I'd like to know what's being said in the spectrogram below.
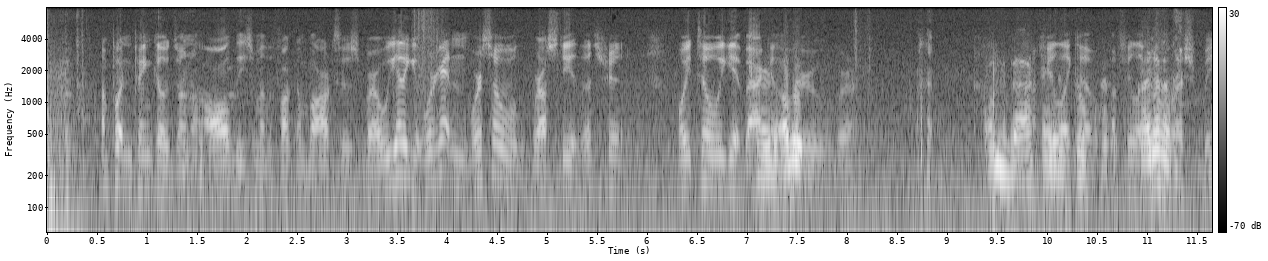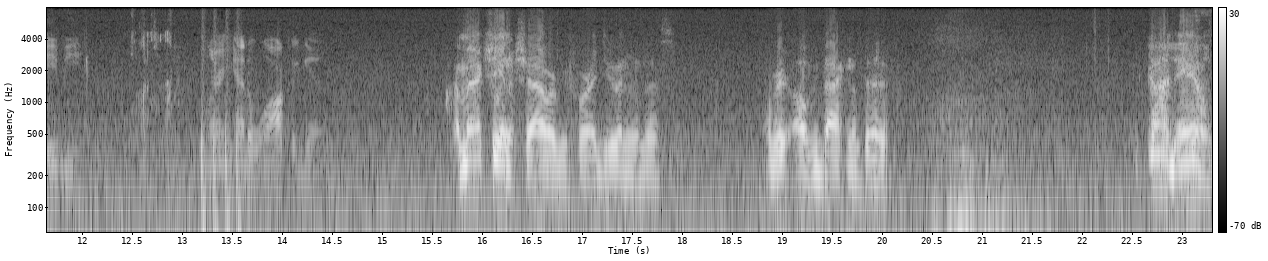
I'm putting pin codes on all these motherfucking boxes, bro. We gotta get. We're getting. We're so rusty at this shit. Wait till we get back Dude, in the groove, bro. I'll be back. I feel like a. feel like a a- fresh baby. Learning how to walk again. I'm actually in a shower before I do any of this. I'll be, I'll be back in a bit. God damn.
